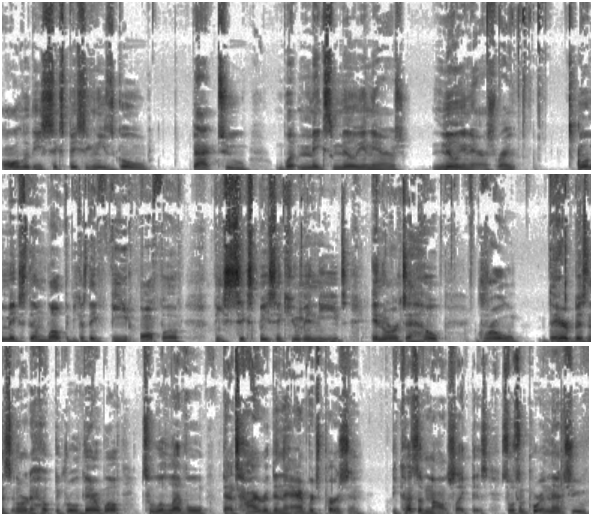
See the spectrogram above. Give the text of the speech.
all of these six basic needs go back to what makes millionaires millionaires, right? What makes them wealthy because they feed off of these six basic human needs in order to help grow their business, in order to help to grow their wealth to a level that's higher than the average person because of knowledge like this. So it's important that you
